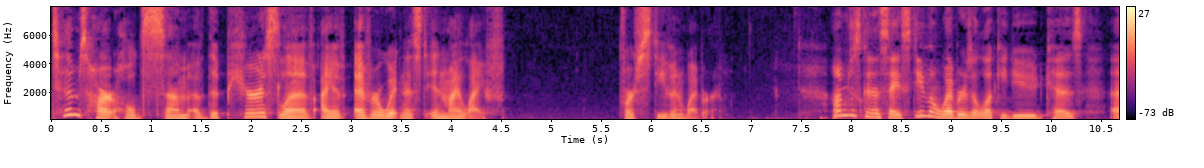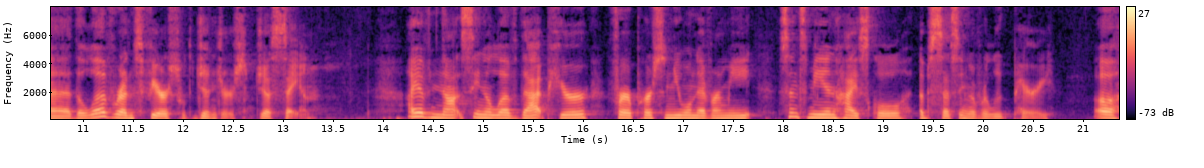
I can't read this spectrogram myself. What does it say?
Tim's heart holds some of the purest love I have ever witnessed in my life for Steven Weber. I'm just going to say Steven Weber's a lucky dude because uh, the love runs fierce with gingers. Just saying. I have not seen a love that pure for a person you will never meet since me in high school obsessing over Luke Perry. Ugh,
